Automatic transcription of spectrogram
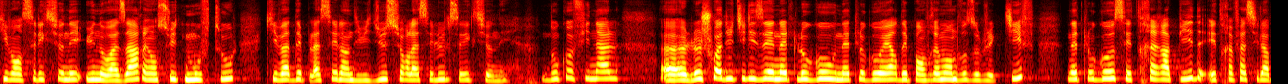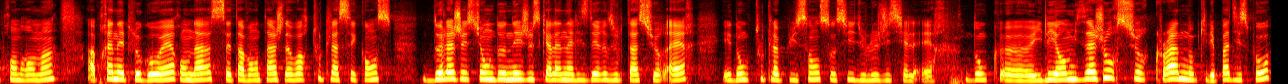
qui va en sélectionner une au hasard, et ensuite move to, qui va déplacer l'individu sur la cellule sélectionnée. Donc au final, euh, le choix d'utiliser NetLogo ou NetLogo R dépend vraiment de vos objectifs. NetLogo, c'est très rapide et très facile à prendre en main. Après NetLogo R, on a cet avantage d'avoir toute la séquence de la gestion de données jusqu'à l'analyse des résultats sur R et donc toute la puissance aussi du logiciel R. Donc euh, il est en mise à jour sur CRAN, donc il n'est pas dispo,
